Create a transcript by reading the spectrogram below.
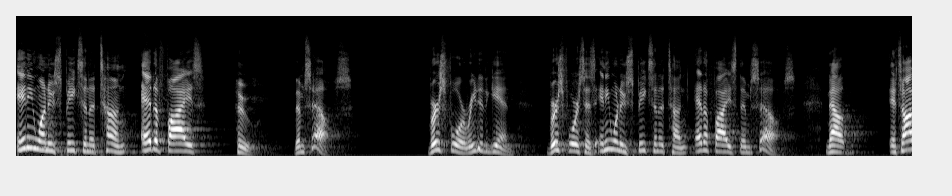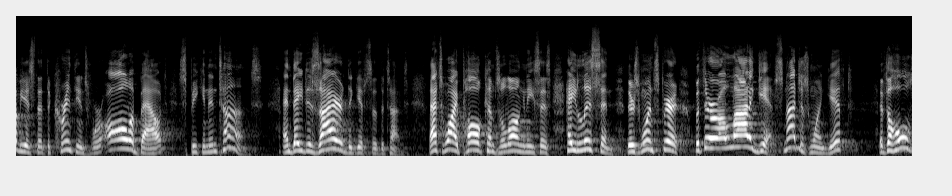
Anyone who speaks in a tongue edifies who? Themselves. Verse 4, read it again. Verse 4 says, Anyone who speaks in a tongue edifies themselves. Now, it's obvious that the Corinthians were all about speaking in tongues. And they desired the gifts of the tongues. That's why Paul comes along and he says, Hey, listen, there's one spirit, but there are a lot of gifts, not just one gift. If the whole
